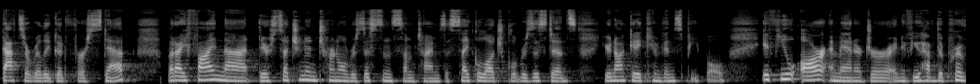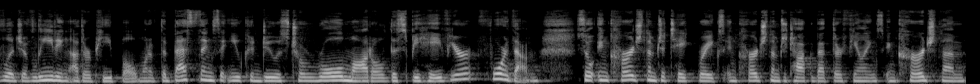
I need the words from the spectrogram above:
That's a really good first step. But I find that there's such an internal internal resistance sometimes, a psychological resistance. You're not going to convince people. If you are a manager and if you have the privilege of leading other people, one of the best things that you can do is to role model this behavior for them. So encourage them to take breaks, encourage them to talk about their feelings, encourage them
